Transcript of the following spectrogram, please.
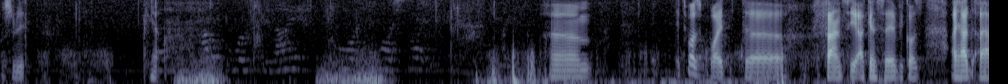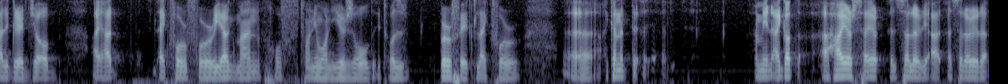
alsjeblieft. Um, it was quite uh, fancy, I can say, because I had I had a great job. I had like for for a young man of 21 years old, it was perfect. Like for uh, I cannot. Uh, I mean, I got a higher sal- salary, a salary that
